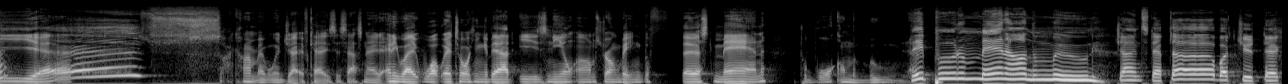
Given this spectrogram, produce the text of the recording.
right? Yes. I can't remember when JFK is assassinated. Anyway, what we're talking about is Neil Armstrong being the first man to walk on the moon. They put a man on the moon. John stepped up, what you think?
